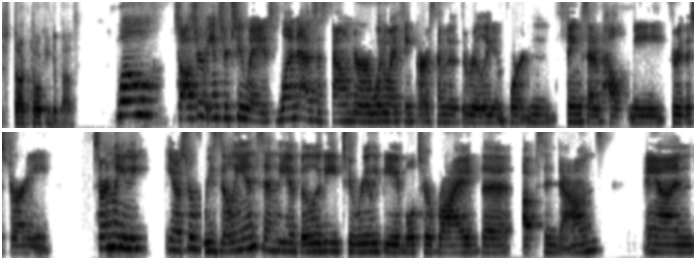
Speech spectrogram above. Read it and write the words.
start talking about? Well, so I'll sort of answer two ways. One, as a founder, what do I think are some of the really important things that have helped me through this journey? Certainly, you know, sort of resilience and the ability to really be able to ride the ups and downs and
